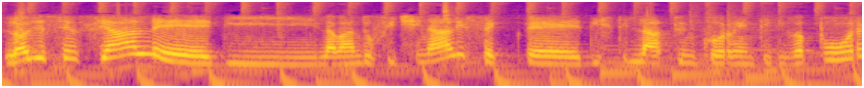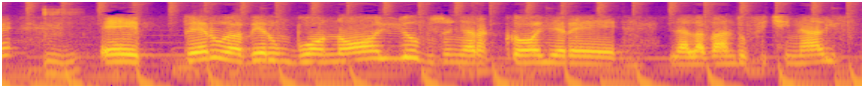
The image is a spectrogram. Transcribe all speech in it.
L'olio essenziale di lavanda officinalis è distillato in correnti di vapore mm. e per avere un buon olio bisogna raccogliere la lavanda officinalis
